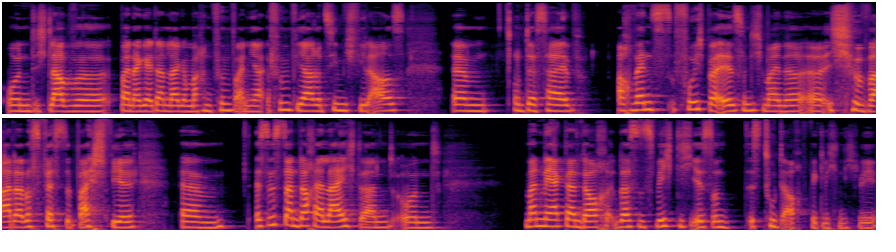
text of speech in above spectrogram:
Und ich glaube, bei einer Geldanlage machen fünf, Jahr, fünf Jahre ziemlich viel aus. Ähm, und deshalb auch wenn es furchtbar ist und ich meine, äh, ich war da das beste Beispiel. Ähm, es ist dann doch erleichternd und man merkt dann doch, dass es wichtig ist und es tut auch wirklich nicht weh.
